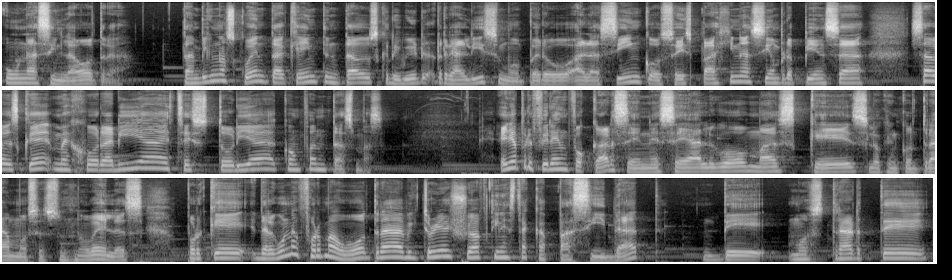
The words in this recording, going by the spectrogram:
una sin la otra. También nos cuenta que ha intentado escribir realismo, pero a las 5 o 6 páginas siempre piensa, ¿sabes qué? Mejoraría esta historia con fantasmas. Ella prefiere enfocarse en ese algo más que es lo que encontramos en sus novelas, porque de alguna forma u otra Victoria Schwab tiene esta capacidad de mostrarte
